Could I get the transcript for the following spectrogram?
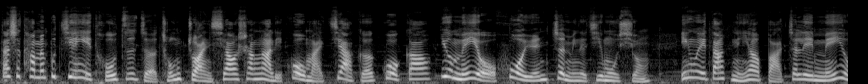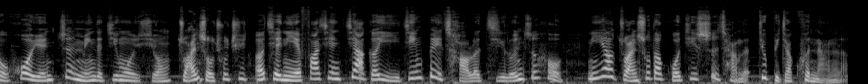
但是他们不建议投资者从转销商那里购买价格过高又没有货源证明的积木熊。因为当你要把这类没有货源证明的积木熊转手出去，而且你也发现价格已经被炒了几轮之后，你要转售到国际市场的就比较困难了。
